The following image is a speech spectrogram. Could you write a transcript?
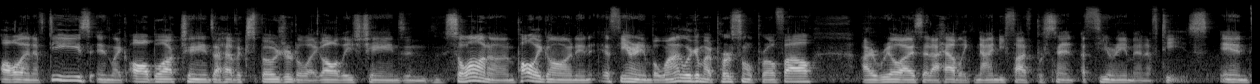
all NFTs and like all blockchains. I have exposure to like all these chains and Solana and Polygon and Ethereum. But when I look at my personal profile, I realize that I have like 95% Ethereum NFTs. And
